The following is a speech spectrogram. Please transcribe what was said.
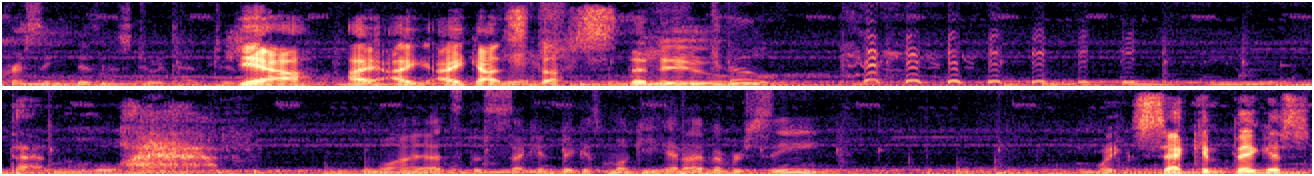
pressing business to attend to. yeah, I I, I got Yes, stuff to do. That laugh. Why, that's the second biggest monkey head I've ever seen. Wait, second biggest?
